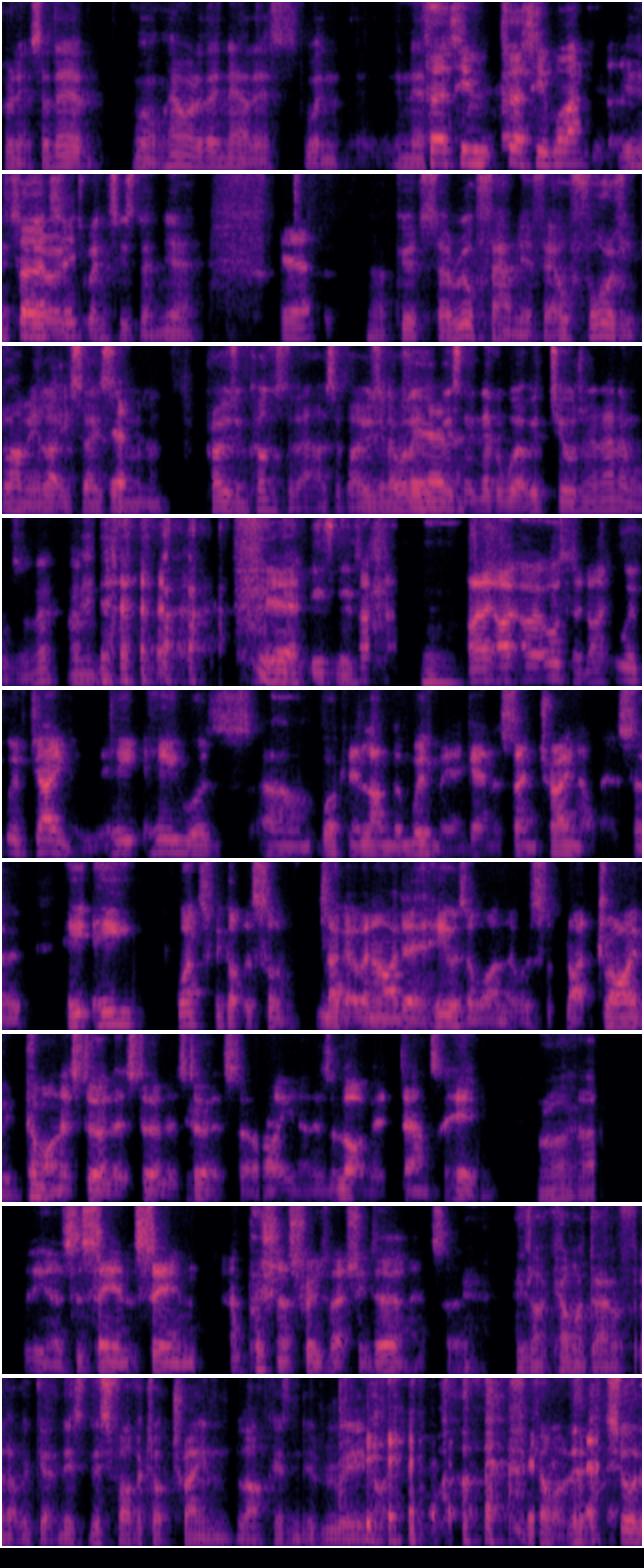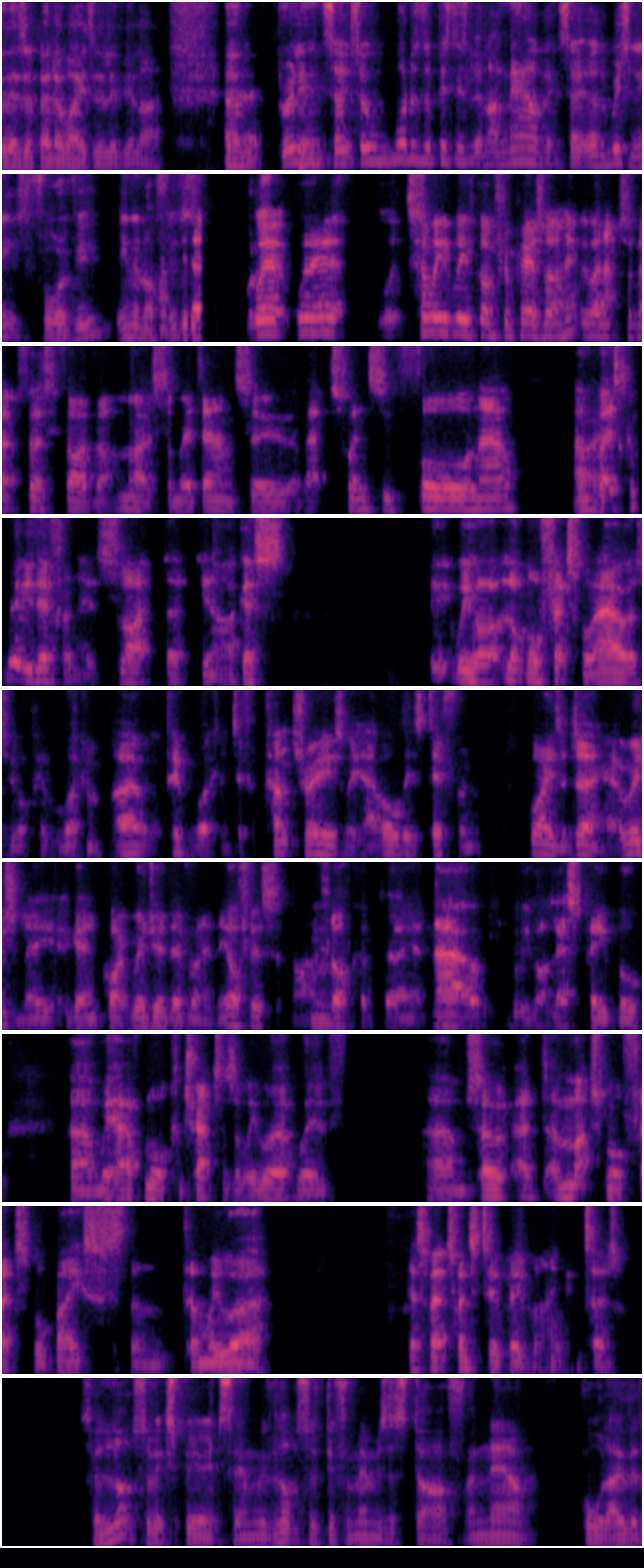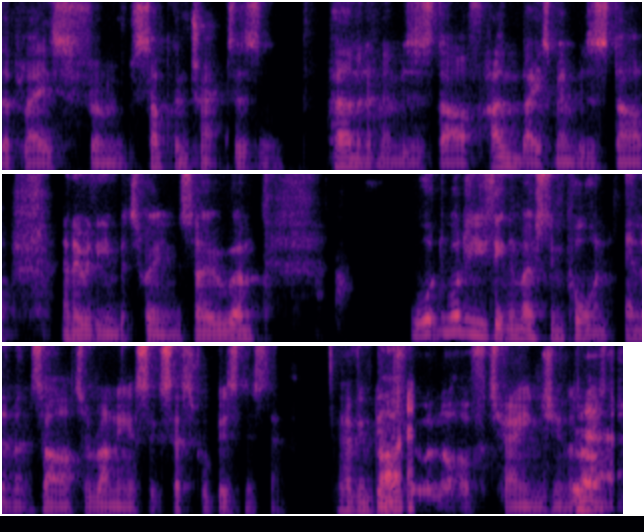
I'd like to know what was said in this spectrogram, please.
Brilliant. So they're well, how old are they now? They're what, in, in their 30, 31, yeah, 30. So early 20s then, yeah. Yeah. Oh, good. So, real family affair. All four of you, blimey. Like you say, some yeah. um, pros and cons to that, I suppose. You know, well, they, yeah. they say never work with children and animals, isn't it? And yeah, business. Uh, I, I, also like with, with Jamie. He he was um, working in London with me and getting the same train up there. So he he once we got the sort of nugget of an idea, he was the one that was like driving. Come on, let's do it, let's do it, let's yeah. do it. So you know, there's a lot of it down to him, right? Uh, you know, to seeing seeing and pushing us through to actually doing it. So. Yeah He's like, "Come on, Dan, I'm fed up with getting this. This five o'clock train lark isn't is really nice. Come on, surely there's a better way to live your life." Um, brilliant. So, so what does the business look like now? Then, so originally it's four of you in an office. Yeah. We're, we're so we, we've gone through periods. Well, I think we went up to about 35 at most, and we're down to about 24 now. Um, right. But it's completely different. It's like that, you know. I guess we've got a lot more flexible hours. We've got people working from home. We've got people working in different countries. We have all these different ways of doing it. Originally, again, quite rigid. Everyone in the office at nine mm. o'clock are doing it. Now we've got less people. Um, we have more contractors that we work with. Um, so a, a, much more flexible base than than we were. It's about 22 people, I think, in total. So lots of experience then with lots of different members of staff, and now all over the place from subcontractors and permanent members of staff, home-based members of staff, and everything in between. So, um, what what do you think the most important elements are to running a successful business? Then, having been through a lot of change in the yeah. last.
